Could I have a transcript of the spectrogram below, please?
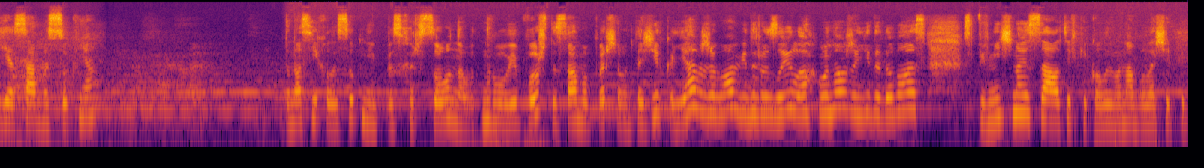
є саме сукня. До нас їхали сукні з Херсона, от нової пошти, саме перша вантажівка. Я вже вам відгрузила, вона вже їде до вас з північної Салтівки, коли вона була ще під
